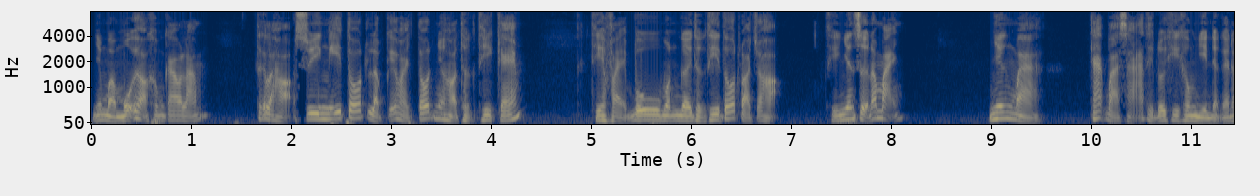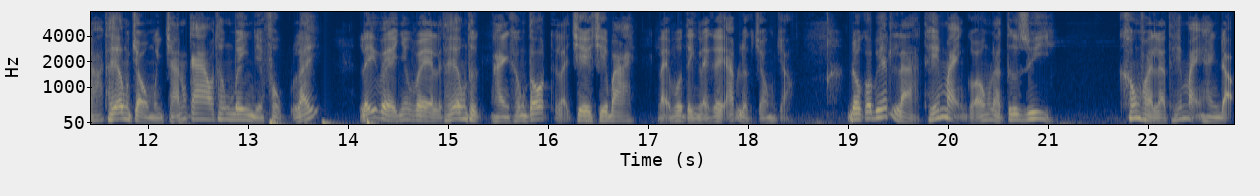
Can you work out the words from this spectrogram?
nhưng mà mũi họ không cao lắm. Tức là họ suy nghĩ tốt, lập kế hoạch tốt, nhưng họ thực thi kém. Thì phải bù một người thực thi tốt vào cho họ. Thì nhân sự nó mạnh. Nhưng mà các bà xã thì đôi khi không nhìn được cái đó. Thấy ông chồng mình chán cao, thông minh thì phục lấy lấy về nhưng về lại thấy ông thực hành không tốt, lại chê chê bai, lại vô tình lại gây áp lực cho ông chồng. Đâu có biết là thế mạnh của ông là tư duy, không phải là thế mạnh hành động.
